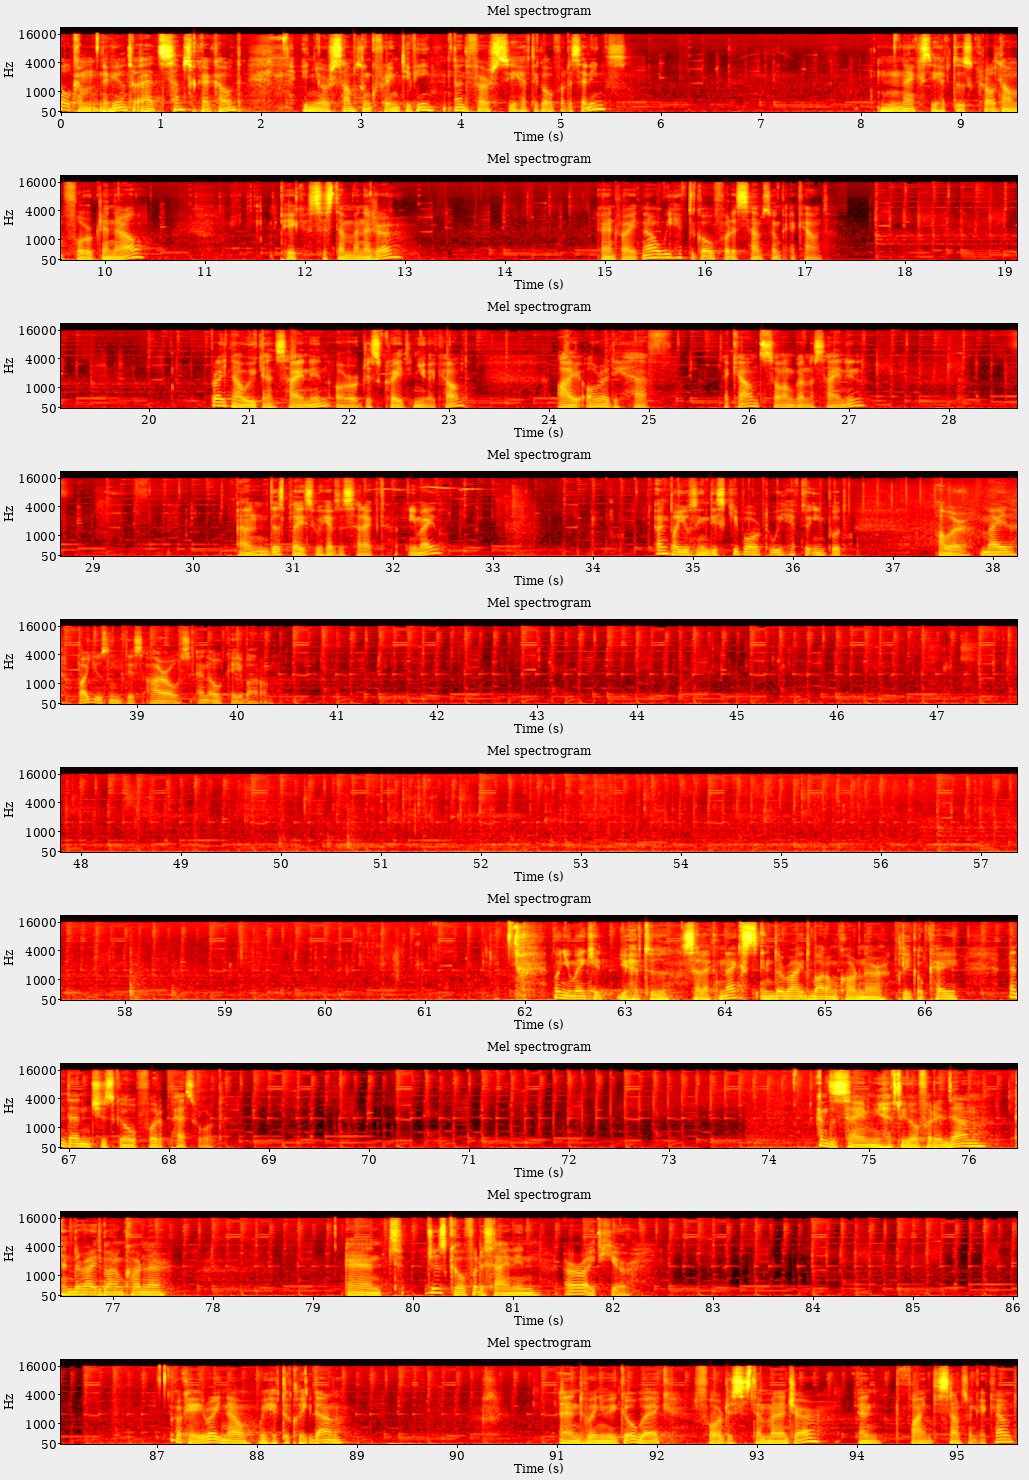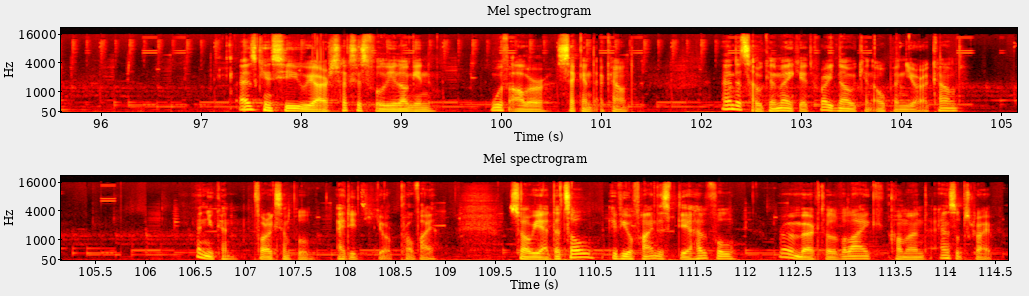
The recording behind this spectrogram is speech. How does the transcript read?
Welcome, if you want to add Samsung account in your Samsung Frame TV, and first you have to go for the settings. Next you have to scroll down for general, pick system manager, and right now we have to go for the Samsung account. Right now we can sign in or just create a new account. I already have account so I'm gonna sign in and this place we have to select email and by using this keyboard we have to input our mail by using these arrows and OK button. When you make it, you have to select next in the right bottom corner, click OK, and then just go for the password. And the same, you have to go for the done in the right bottom corner, and just go for the sign in right here. Okay, right now we have to click done and when we go back for the system manager and find the Samsung account, as you can see we are successfully logging with our second account. And that's how we can make it. Right now we can open your account and you can, for example, edit your profile. So yeah, that's all. If you find this video helpful, remember to leave a like, comment and subscribe.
